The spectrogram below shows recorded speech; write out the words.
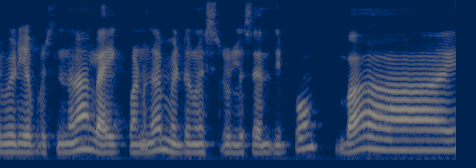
இந்த வீடியோ பிடிச்சிருந்தனா லைக் பண்ணுங்கள் மீண்டும் நெக்ஸ்ட் வீடியோவில் சந்திப்போம். பாய்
